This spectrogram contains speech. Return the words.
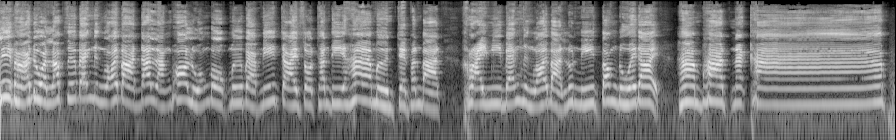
รีบหาด่วนรับซื้อแบงค์หนึ่งร้อยบาทด้านหลังพ่อหลวงโบกมือแบบนี้จ่ายสดทันทีห้าหมื่นเจ็ดพันบาท ใครมีแบงค์หนึ่งร้อยบาทรุ่นนี้ต้องดูให้ได้ ห้ามพลาดนะครับ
